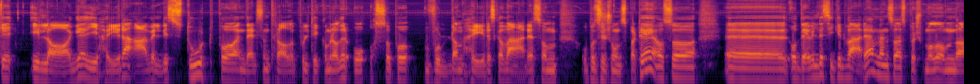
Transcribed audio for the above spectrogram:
strekket i laget i Høyre er veldig stort på en del sentrale politikkområder, og også på hvordan Høyre skal være som opposisjonsparti. Og, så, og det vil det sikkert være, men så er spørsmålet om da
